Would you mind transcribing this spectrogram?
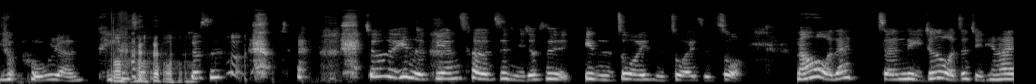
的仆人，就是 就是一直鞭策自己，就是一直做，一直做，一直做。然后我在整理，就是我这几天在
